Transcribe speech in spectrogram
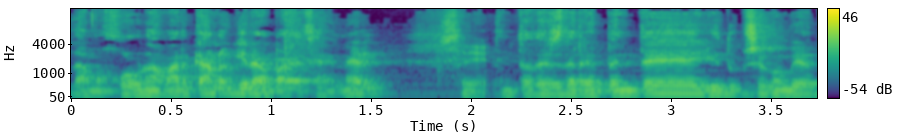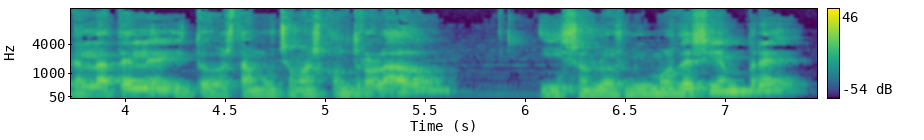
a lo mejor una marca no quiere aparecer en él. Entonces de repente YouTube se convierte en la tele y todo está mucho más controlado y son los mismos de siempre,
